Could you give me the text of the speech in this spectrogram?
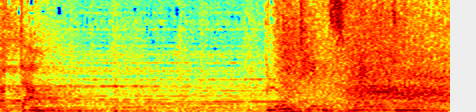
Shut down. Blue team is slain the dragon.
